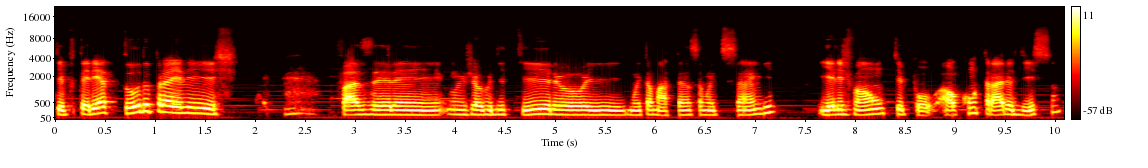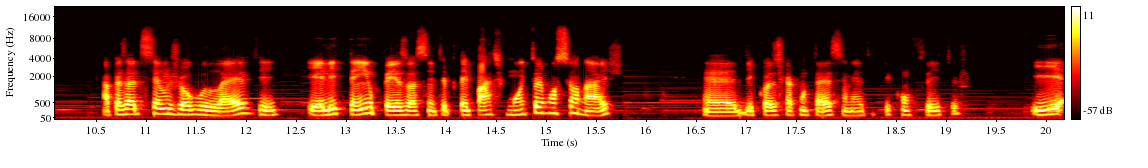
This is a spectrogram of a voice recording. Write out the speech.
tipo, teria tudo para eles fazerem um jogo de tiro e muita matança, muito sangue. E eles vão, tipo, ao contrário disso. Apesar de ser um jogo leve, ele tem o peso, assim, tipo, tem partes muito emocionais é, de coisas que acontecem, né? Tipo, de conflitos. E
